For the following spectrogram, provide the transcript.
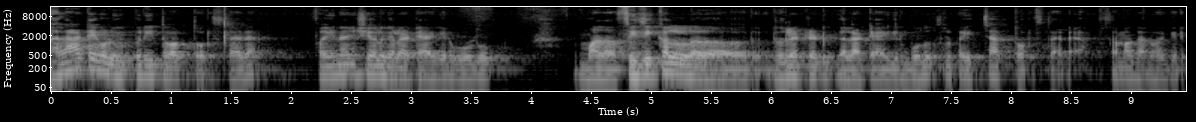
ಗಲಾಟೆಗಳು ವಿಪರೀತವಾಗಿ ತೋರಿಸ್ತಾ ಇದೆ. ಫೈನಾನ್ಷಿಯಲ್ ಗಲಾಟೆ ಆಗಿರ್ಬೋದು, ಮ ಫಿಸಿಕಲ್ ರಿಲೇಟೆಡ್ ಗಲಾಟೆ ಆಗಿರ್ಬೋದು ಸ್ವಲ್ಪ ಹೆಚ್ಚಾಗಿ ತೋರಿಸ್ತಾ ಇದೆ. ಸಮಾಧಾನವಾಗಿರಿ.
